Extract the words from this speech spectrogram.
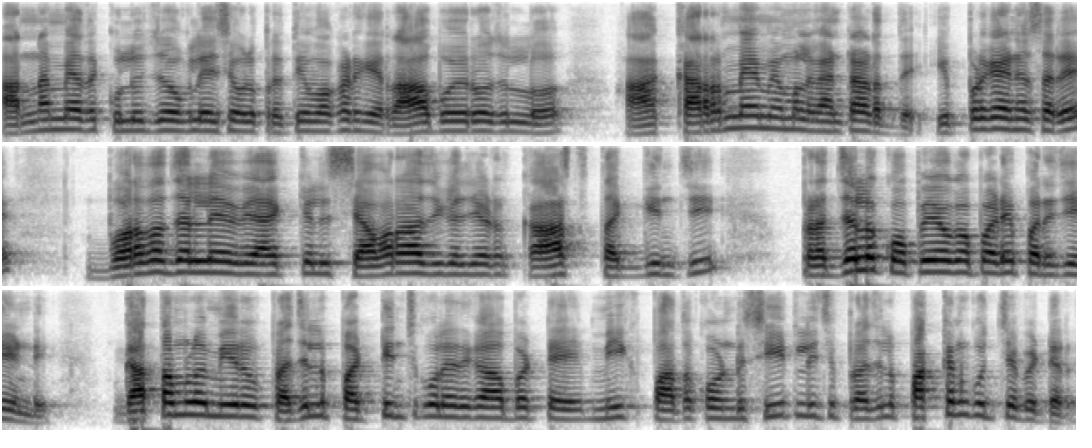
అన్నం మీద కుళ్ళు జోకులు వేసేవాళ్ళు ప్రతి ఒక్కడికి రాబోయే రోజుల్లో ఆ కర్మే మిమ్మల్ని వెంటాడద్ది. ఇప్పటికైనా సరే బురద జల్లే వ్యాఖ్యలు శవరాజుగా చేయడం కాస్త తగ్గించి ప్రజలకు ఉపయోగపడే పని చేయండి. గతంలో మీరు ప్రజలు పట్టించుకోలేదు కాబట్టి మీకు పదకొండు సీట్లు ఇచ్చి ప్రజలు పక్కన కూర్చోబెట్టారు.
